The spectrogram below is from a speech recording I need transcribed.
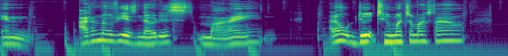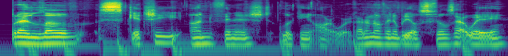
and I don't know if you guys noticed my. I don't do it too much on my style, but I love sketchy, unfinished looking artwork. I don't know if anybody else feels that way,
